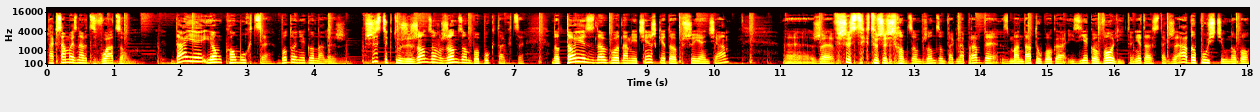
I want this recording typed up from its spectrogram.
tak samo jest nawet z władzą. Daje ją komu chce, bo do niego należy. Wszyscy, którzy rządzą, rządzą, bo Bóg tak chce. No to jest było dla mnie ciężkie do przyjęcia, e, że wszyscy, którzy rządzą, rządzą tak naprawdę z mandatu Boga i z Jego woli. To nie jest tak, że a, dopuścił, no bo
